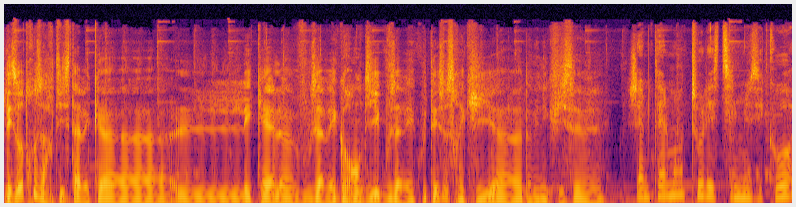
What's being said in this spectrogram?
Les autres artistes avec euh, lesquels vous avez grandi et que vous avez écouté, ce serait qui, euh, Dominique Fils-Aimé J'aime tellement tous les styles musicaux.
